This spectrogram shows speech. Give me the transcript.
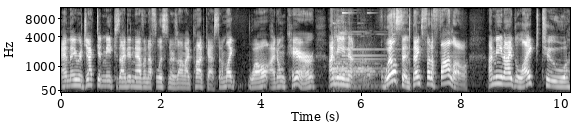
And they rejected me because I didn't have enough listeners on my podcast. And I'm like, well, I don't care. I mean, Wilson, thanks for the follow. I mean, I'd like to...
